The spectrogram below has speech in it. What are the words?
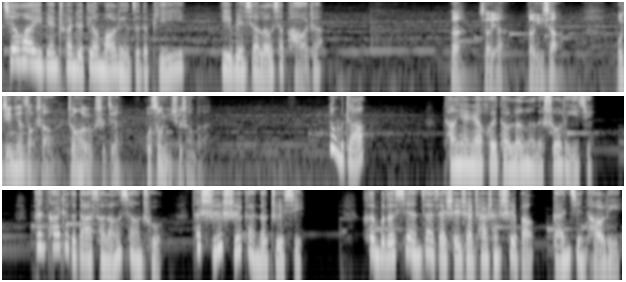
千花一边穿着貂毛领子的皮衣，一边向楼下跑着。嗯，小严，等一下，我今天早上正好有时间，我送你去上班。用不着。唐嫣然回头冷冷地说了一句。跟他这个大色狼相处，他时时感到窒息，恨不得现在在身上插上翅膀，赶紧逃离。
